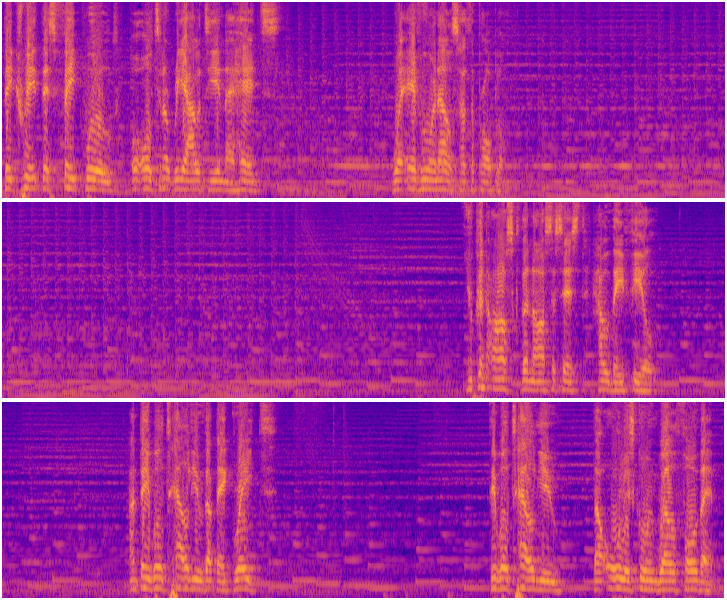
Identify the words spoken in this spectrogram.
They create this fake world or alternate reality in their heads where everyone else has the problem. You can ask the narcissist how they feel and they will tell you that they're great. They will tell you that all is going well for them.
